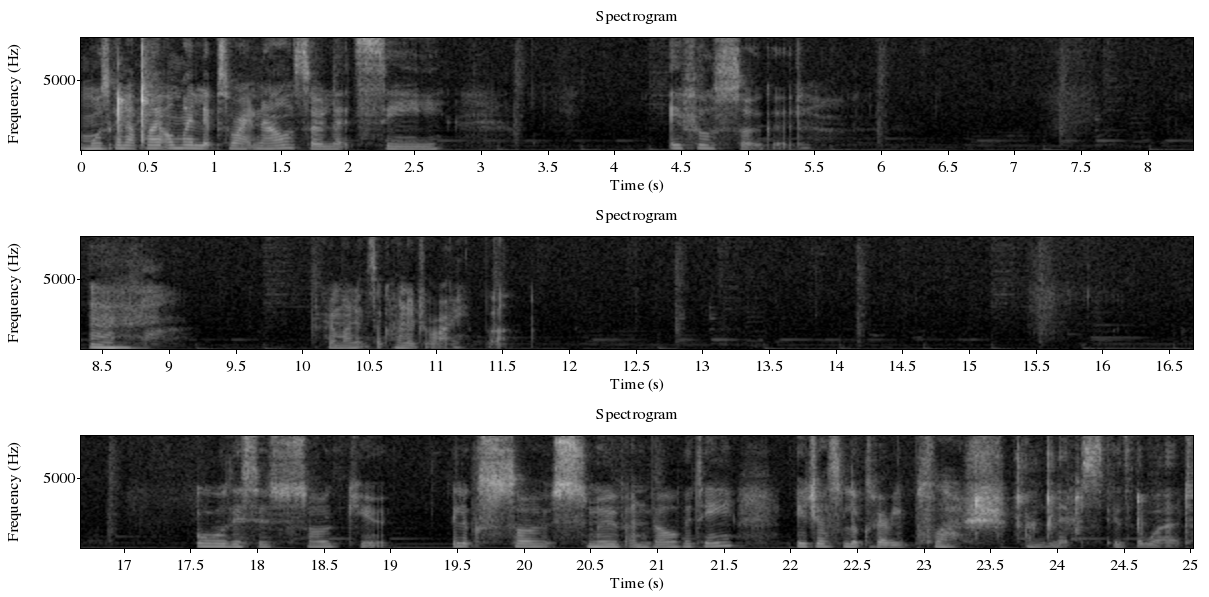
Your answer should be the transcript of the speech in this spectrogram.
I'm also to apply it on my lips right now. So let's see. It feels so good. Mm. Okay, my lips are kind of dry, but... Oh, this is so cute. It looks so smooth and velvety. It just looks very plush on lips is the word.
